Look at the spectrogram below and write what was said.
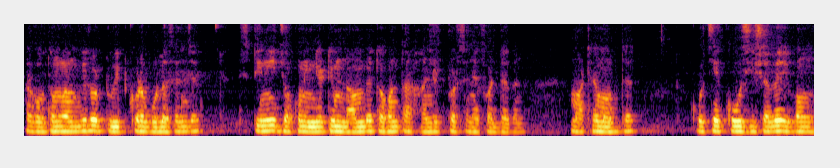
আর গৌতম গম্ভীরও টুইট করে বলেছেন যে তিনি যখন ইন্ডিয়া টিম নামবে তখন তার হান্ড্রেড পার্সেন্ট এফার্ট দেবেন। মাঠের মধ্যে কোচিং কোচ হিসাবে এবং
